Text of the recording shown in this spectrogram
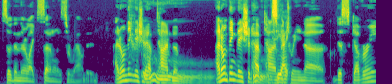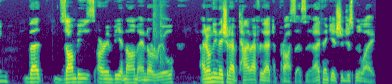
so then they're like suddenly surrounded. I don't think they should have time to I don't think they should have Ooh, time see, I- between uh, discovering that zombies are in Vietnam and are real. I don't think they should have time after that to process it. I think it should just be like,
